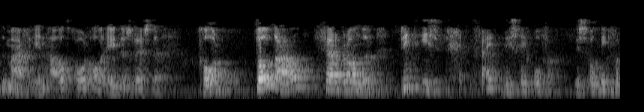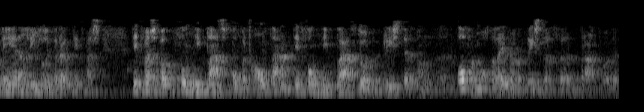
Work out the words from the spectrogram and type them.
de maaginhoud, gewoon alle etensresten, gewoon totaal verbranden. Dit is, feit, dit is geen offer. Is ook niet voor de Heer een liefelijke reuk. Dit, was, dit was ook, vond niet plaats op een altaar. Dit vond niet plaats door de priester. Een offer mocht alleen door de priester gebracht worden.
